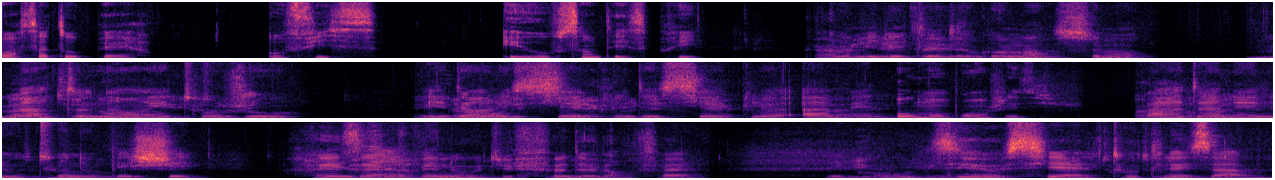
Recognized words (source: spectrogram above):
gloire soit au Père, au Fils et au Saint-Esprit. Comme il était au commencement, maintenant et toujours, et dans les siècles des siècles. Amen. Ô mon bon Jésus, Pardonnez-nous tous nos péchés, Préservez-nous du feu de l'enfer. Et au ciel toutes les âmes,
